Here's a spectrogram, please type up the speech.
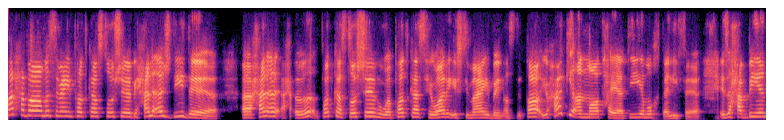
مرحبا مستمعين بودكاست طوشة بحلقة جديدة. آه، حلقة آه، بودكاست طوشة هو بودكاست حواري اجتماعي بين أصدقاء يحاكي أنماط حياتية مختلفة. إذا حابين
